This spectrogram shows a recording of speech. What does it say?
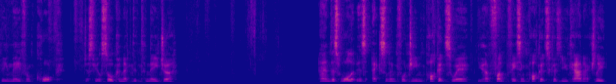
Being made from cork. Just feels so connected to nature. And this wallet is excellent for jean pockets where you have front facing pockets because you can actually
